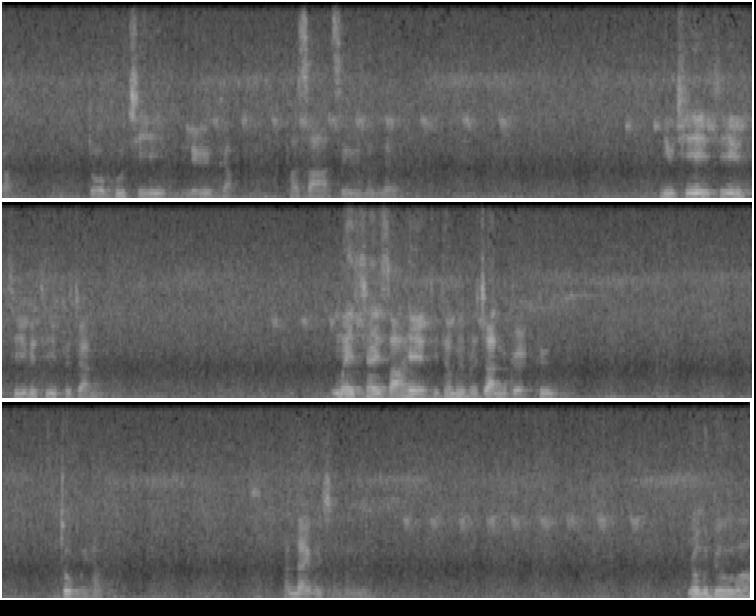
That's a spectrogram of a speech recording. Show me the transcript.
กับ ตัวผู้ชี้หรือกับภาษาสื่อนั้นเลย นิ้วชี้ที่ชี้ไปที่พระจันทร์ไม่ใช่สาเหตุที่ทำให้พระจันทร์เกิดขึ้น ถูกไหมครับท่านใดก็ฉันนั้นเรามาดูว่า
